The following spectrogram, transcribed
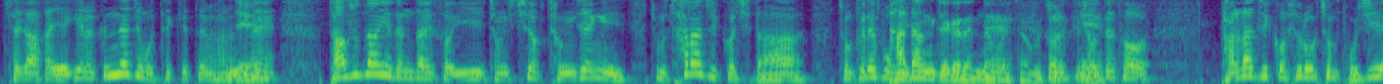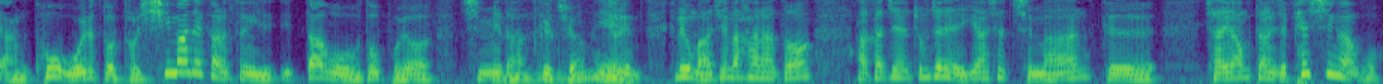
제가 아까 얘기를 끝내지 못했기 때문에 하는데 예. 다수당이 된다 해서 이 정치적 정쟁이 좀 사라질 것이다. 전 그래 보고 다당제가 된다고 네, 해서 그죠? 그렇죠. 예. 그래서 달라질 것으로 전 보지 않고 오히려 또 더 심화될 가능성이 있다고도 보여집니다. 그렇죠. 예. 그리고, 그리고 마지막 하나 더 아까 전에 좀 전에 얘기하셨지만 그 자유한국당은 이제 패싱하고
